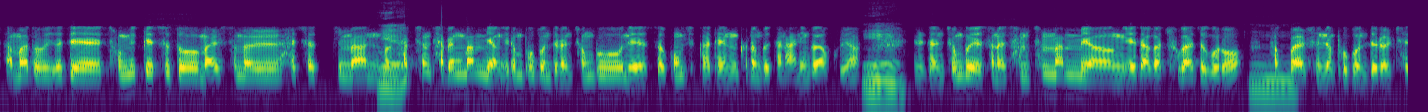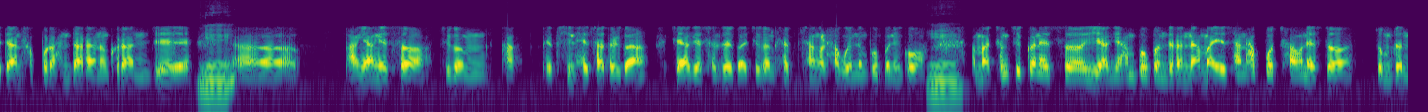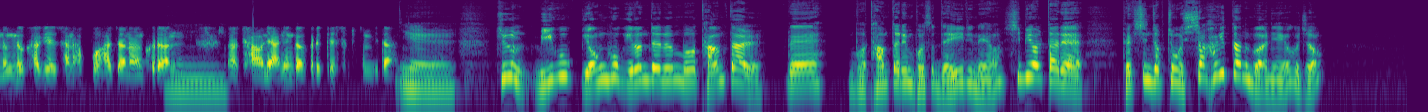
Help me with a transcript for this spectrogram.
음, 아마도 어제 총리께서도 말씀을 하셨지만 뭐 예. 4,400만 명 이런 부분들은 정부 내에서 공식화된 그런 것은 아닌 것 같고요. 예. 일단 정부에서는 3천만 명에다가 추가적으로 음. 확보할 수 있는 부분들을 최대한 확보를 한다라는 그런 이제 예. 어, 방향에서 지금 각 백신 회사들과 제약 회사들과 지금 협상을 하고 있는 부분이고 예. 아마 정치권에서 이야기한 부분들은 아마 예산 확보 차원에서 좀 더 넉넉하게 예산 확보하자는 그런 음. 어, 차원이 아닌가 그렇게 싶습니다. 예. 지금 미국, 영국 이런 데는 뭐 다음 달에 뭐 다음 달이면 벌써 내일이네요. 12월 달에 백신 접종을 시작하겠다는 거 아니에요, 그죠?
